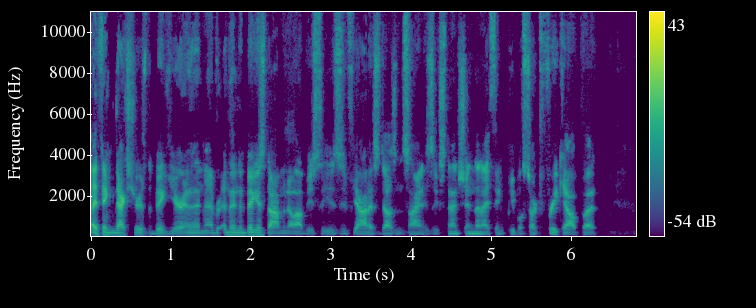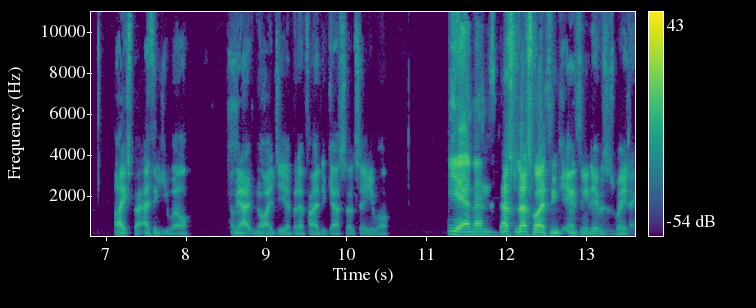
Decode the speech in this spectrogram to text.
I think next year is the big year, and then and then the biggest domino obviously is if Giannis doesn't sign his extension, then I think people start to freak out. But I expect I think he will. I mean, I have no idea, but if I had to guess, I'd say he will. Yeah, and then That's that's why I think Anthony Davis is waiting.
